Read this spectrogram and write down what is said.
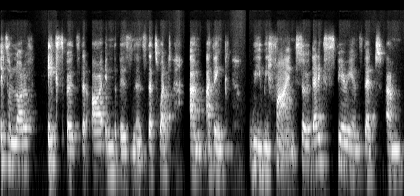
it's a lot of experts that are in the business. That's what um, I think we we find. So that experience that um,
